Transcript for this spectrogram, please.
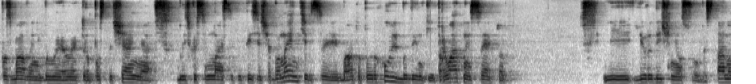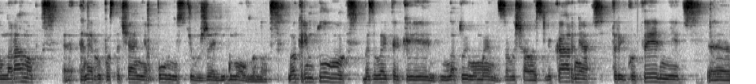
позбавлені були електропостачання близько 17 тисяч абонентів. Це багатоповерхові будинки, приватний сектор. І юридичні особи станом на ранок е, енергопостачання повністю вже відновлено. Ну а крім того, без електрики на той момент залишалась лікарня, три котельні. Е,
